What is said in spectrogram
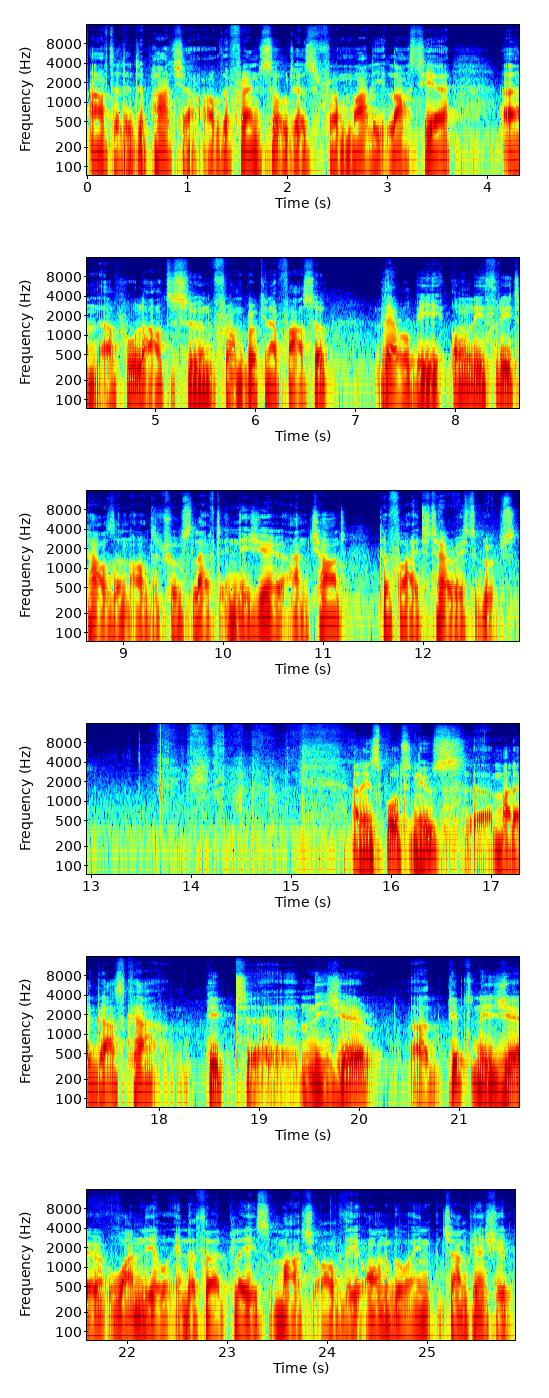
after the departure of the French soldiers from Mali last year and a pullout soon from Burkina Faso, there will be only 3,000 of the troops left in Niger and Chad to fight terrorist groups. And in sports news, uh, Madagascar pipped uh, Niger uh, Niger 1-0 in the third place match of the ongoing championship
